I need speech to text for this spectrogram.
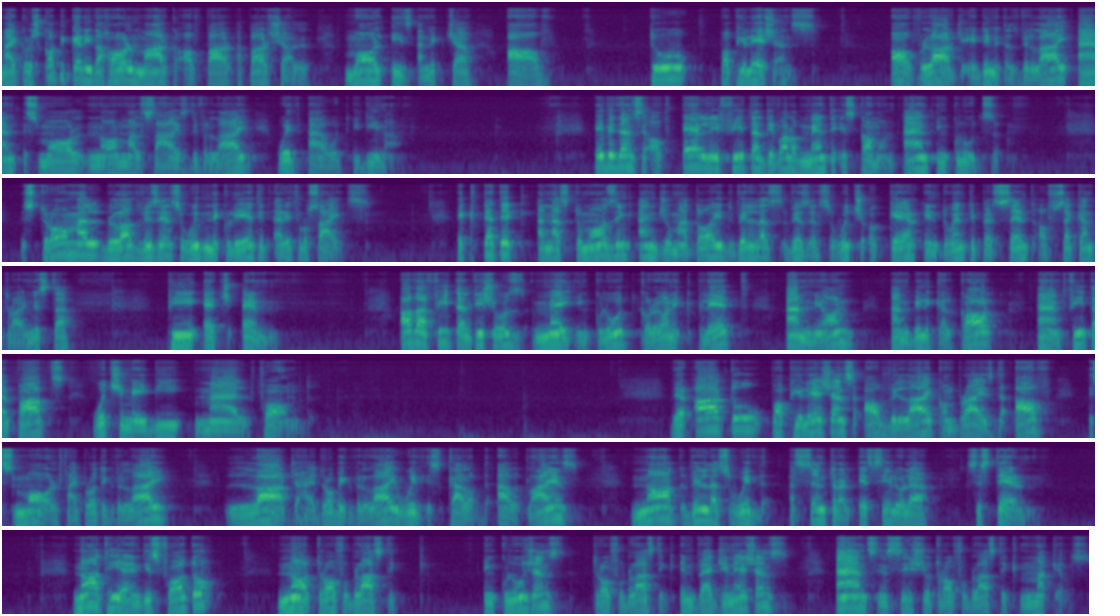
Microscopically, the hallmark of par a partial mole is a mixture of two populations of large edematous villi and small normal sized villi without edema. Evidence of early fetal development is common and includes stromal blood vessels with nucleated erythrocytes, ectatic anastomosing angiomatoid villus vessels, which occur in 20% of second trimester PHM. Other fetal tissues may include chorionic plate, amnion, umbilical cord, and fetal parts which may be malformed. There are two populations of villi comprised of small fibrotic villi, large hydropic villi with scalloped outlines, not villus with a central acellular cistern. Not here in this photo, no trophoblastic inclusions, trophoblastic invaginations, and syncytial trophoblastic knuckles.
